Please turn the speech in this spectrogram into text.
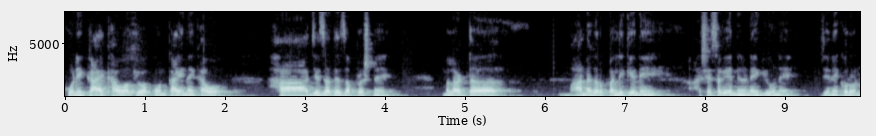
कोणी काय खावं किंवा कोण काही नाही खावं हा ज्याचा त्याचा प्रश्न आहे. मला वाटतं महानगरपालिकेने असे सगळे निर्णय घेऊ नये जेणेकरून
